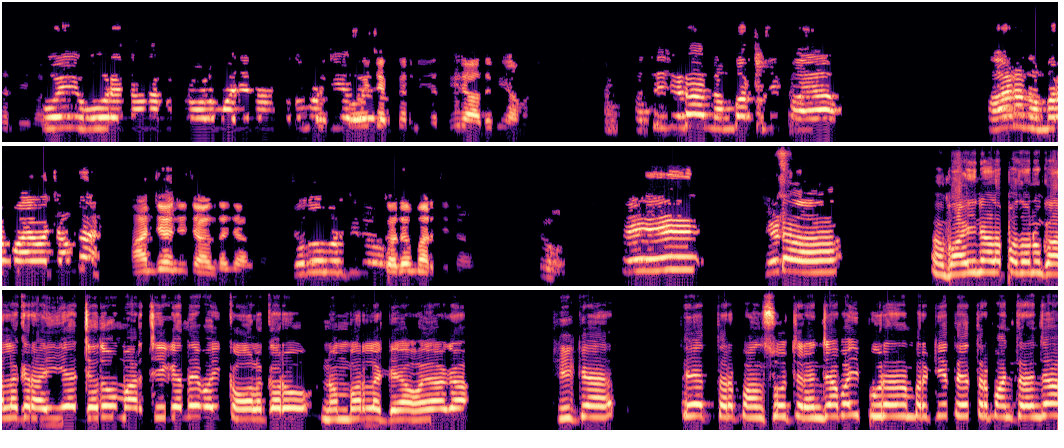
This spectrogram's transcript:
ਦਾ ਕੋਈ ਹੋਰ ਇਦਾਂ ਦਾ ਕੋਈ ਪ੍ਰੋਬਲਮ ਆ ਜੇ ਤਾਂ ਕਦੋਂ ਮਰਜ਼ੀ ਕੋਈ। ਚੱਕਰ ਨਹੀਂ ਅੱਧੀ ਰਾਤ ਵੀ ਆਵਾਂ ਅਤੇ ਜਿਹੜਾ ਨੰਬਰ ਤੁਸੀਂ ਪਾਇਆ ਆ ਜਿਹੜਾ ਨੰਬਰ ਪਾਇਆ ਹੋਇਆ ਚੱਲਦਾ? ਹੈ? ਹਾਂਜੀ ਹਾਂਜੀ ਚੱਲਦਾ ਚੱਲਦਾ। ਜਦੋਂ ਮਰਜ਼ੀ ਲਓ। ਕਦੋਂ ਮਰਜ਼ੀ ਨਾਲ ਤੇ ਇਹ ਜਿਹੜਾ ਬਾਈ ਨਾਲ ਆਪਾਂ ਤੁਹਾਨੂੰ ਗੱਲ ਕਰਾਈ ਹੈ ਜਦੋਂ ਮਰਜ਼ੀ ਕਹਿੰਦੇ ਬਾਈ ਕਾਲ ਕਰੋ ਨੰਬਰ ਲੱਗਿਆ ਹੋਇਆਗਾ। ਠੀਕ ਹੈ? 73554 ਬਾਈ ਪੂਰਾ ਨੰਬਰ ਕੀ 73554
